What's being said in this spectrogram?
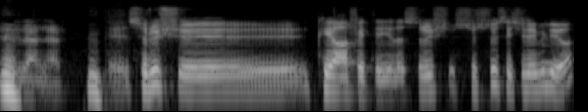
Evet. Derler. Hı. E, sürüş e, kıyafeti ya da sürüş süsü seçilebiliyor.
